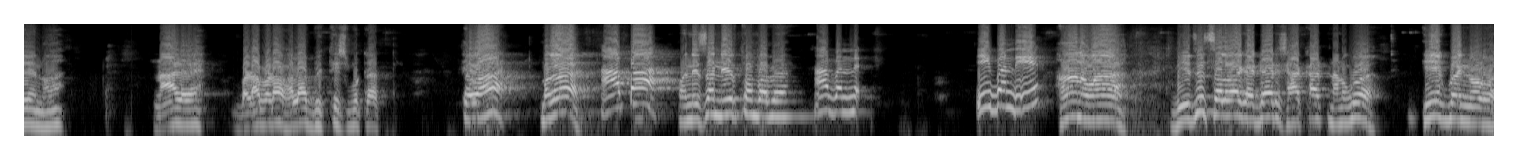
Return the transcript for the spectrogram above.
ಏನು? ನಾಳೆ ಬಡ ಬಡ ಹೊಲ ಬಿತ್ತಿಸ್ಬಿಟ್ಟಾತ್ ಯವ್ವ ಮಗ ಹಾಪ. ಒಂದ್ ದಿವಸ ನೀರ್ ತೊಂಬಾಬೆ ಹಾ ಬಂದೆ. ಈಗ ಬಂದಿ? ಹಾ ನವ ಬೀಜದ ಸಲುವಾಗಿ ಅಡ್ಡಾಡಿ ಸಾಕಾತ್ ನನಗೂ. ಈಗ ಬಂದ್ ನೋಡುವ.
